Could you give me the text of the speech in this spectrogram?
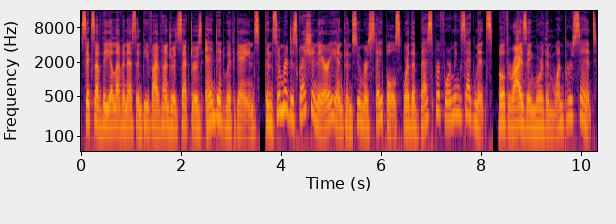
6 of the 11 S&P 500 sectors ended with gains. Consumer discretionary and consumer staples were the best performing segments, both rising more than 1%.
